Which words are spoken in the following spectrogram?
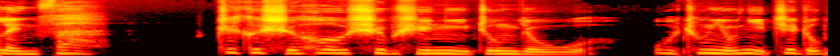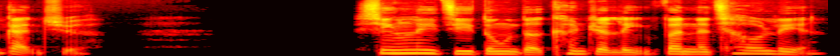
林范，这个时候是不是你中有我，我中有你这种感觉？心里激动的看着林范的俏脸。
